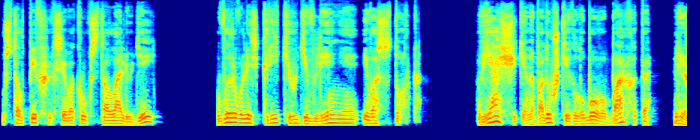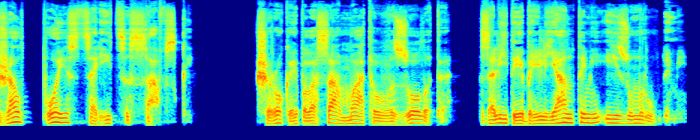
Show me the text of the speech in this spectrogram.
У столпившихся вокруг стола людей вырвались крики удивления и восторга. В ящике на подушке голубого бархата лежал пояс царицы Савской. Широкая полоса матового золота, залитая бриллиантами и изумрудами.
